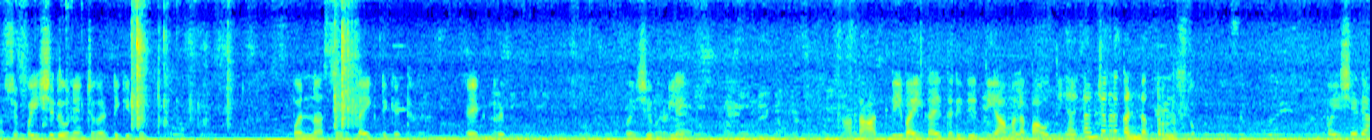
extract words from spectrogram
असे पैसे देऊन यांच्याकडे तिकीट भेटतं पन्नास सेंटला एक तिकीट एक ट्रिप पैसे भरले. आता आतली बाई काहीतरी देते आम्हाला पावती. यांच्याकडे कंडक्टर नसतो. पैसे द्या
